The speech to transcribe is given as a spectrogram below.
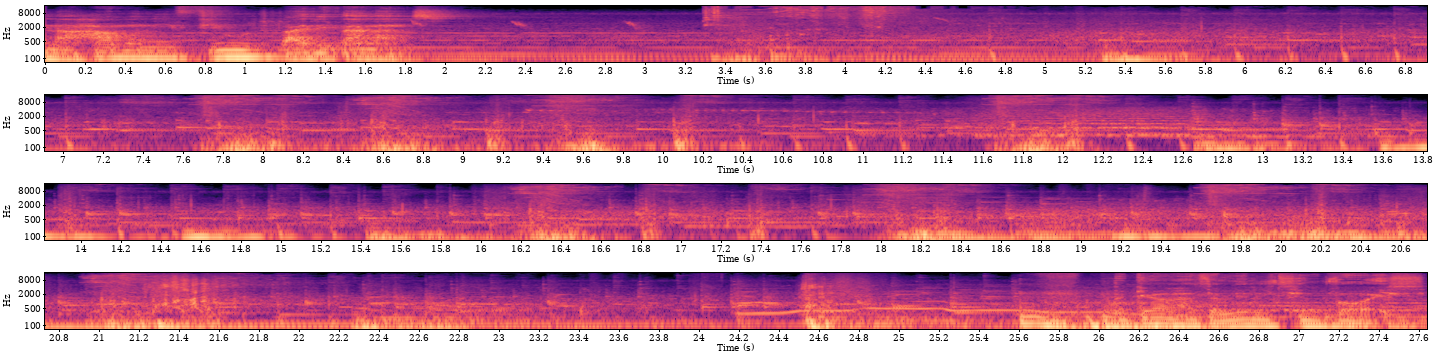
in a harmony fueled by the balance. Hmm, the girl has a lilting voice.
